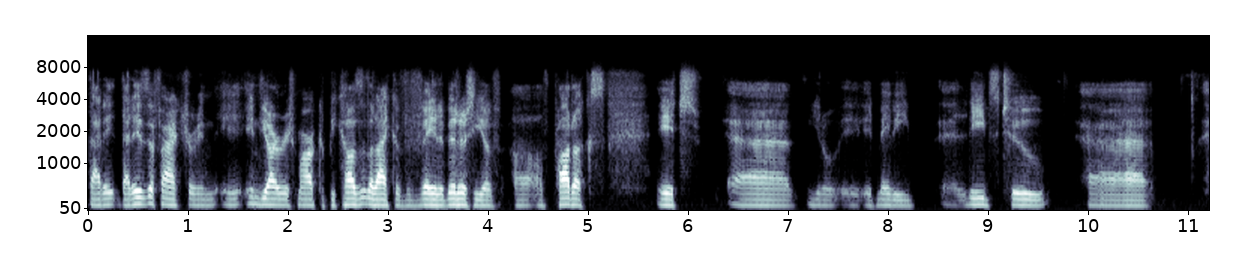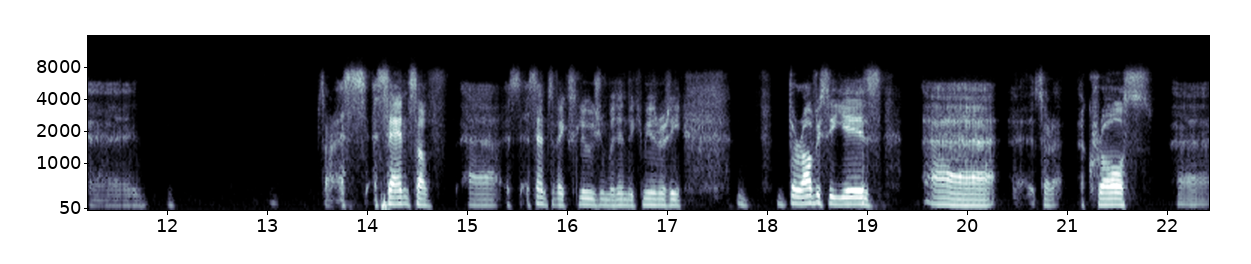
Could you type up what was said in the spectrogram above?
that it, that is a factor in in the Irish market because of the lack of availability of uh, of products. It uh, you know it, it maybe uh, leads to sorry, a, a sense of uh, a, sense of exclusion within the community. There obviously is uh, sort of across uh,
